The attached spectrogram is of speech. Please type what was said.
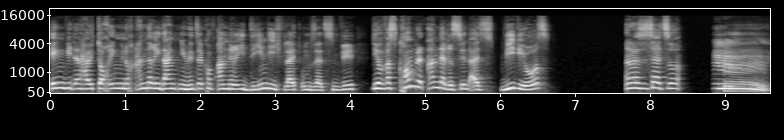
irgendwie, dann habe ich doch irgendwie noch andere Gedanken im Hinterkopf, andere Ideen, die ich vielleicht umsetzen will, die aber was komplett anderes sind als Videos. Und das ist halt so, mm,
